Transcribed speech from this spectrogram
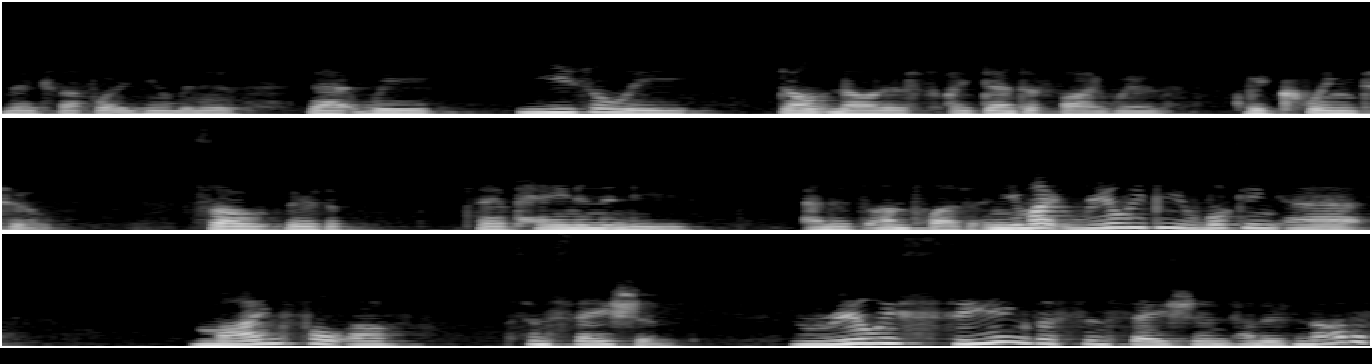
makes up what a human is, that we easily don't notice, identify with, we cling to. So there's a say a pain in the knee, and it's unpleasant. And you might really be looking at mindful of sensation, really seeing the sensation, and there's not a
